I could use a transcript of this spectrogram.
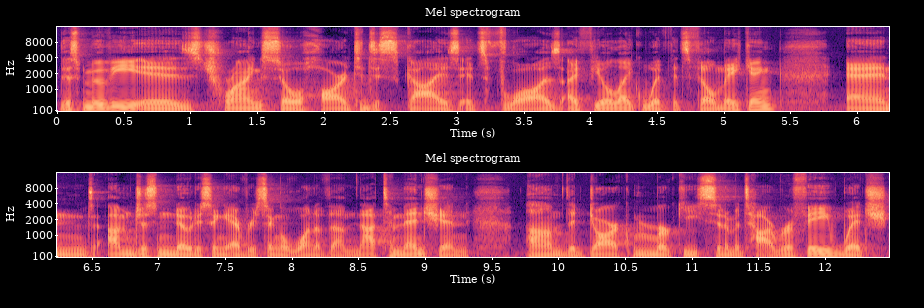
this movie is trying so hard to disguise its flaws, I feel like, with its filmmaking. And I'm just noticing every single one of them. Not to mention um, the dark, murky cinematography, which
